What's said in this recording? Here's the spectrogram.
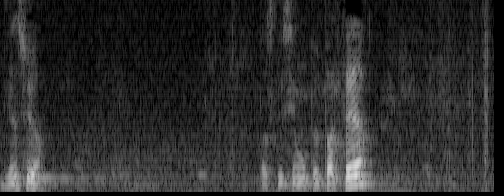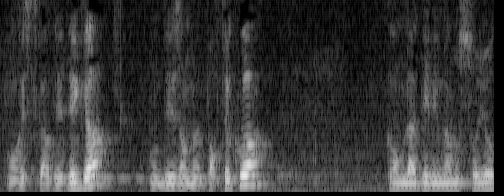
bien sûr. Parce que si on ne peut pas le faire, on risque de faire des dégâts en disant n'importe quoi. Comme l'a dit l'imam Suyut,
